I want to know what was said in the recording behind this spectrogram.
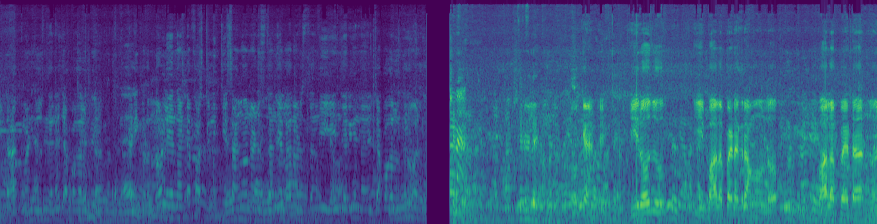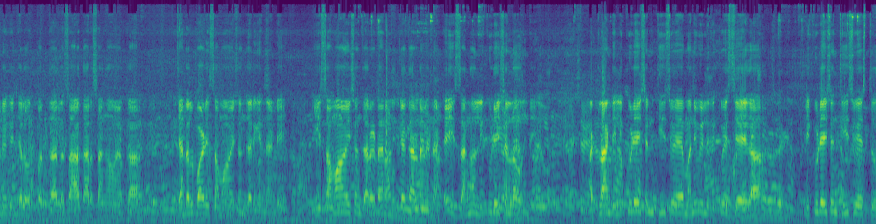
ఈ డాక్యుమెంట్ చూస్తేనే చెప్పగలుగుతా కానీ ఇక్కడ ఉన్న వాళ్ళు ఏంటంటే ఫస్ట్ నుంచి సంఘం నడుస్తుంది ఎలా నడుస్తుంది ఏం జరిగిందని చెప్పగలుగుతారు వాళ్ళు. ఓకే అండి. ఈరోజు ఈ బాలపేట గ్రామంలో బాలపేట నూనె గింజల ఉత్పత్తిదారుల సహకార సంఘం యొక్క జనరల్ బాడీ సమావేశం జరిగిందండి. ఈ సమావేశం జరగడానికి ముఖ్య కారణం ఏంటంటే ఈ సంఘం లిక్విడేషన్లో ఉంది. అట్లాంటి లిక్విడేషన్ తీసివేయమని వీళ్ళు రిక్వెస్ట్ చేయగా లిక్విడేషన్ తీసివేస్తూ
